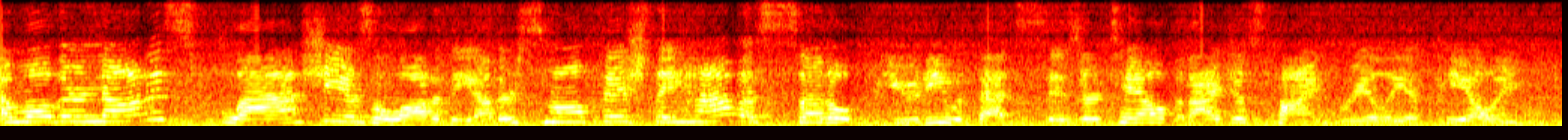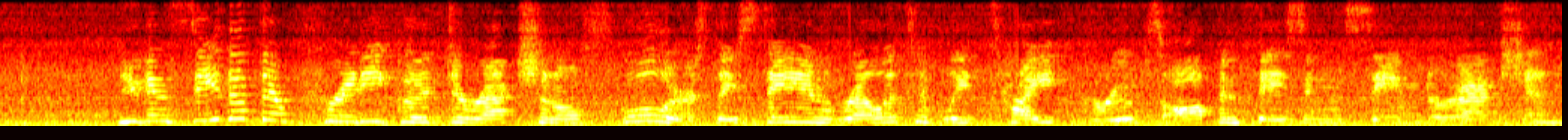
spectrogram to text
And while they're not as flashy as a lot of the other small fish, they have a subtle beauty with that scissor tail that I just find really appealing. You can see that they're pretty good directional schoolers. They stay in relatively tight groups, often facing the same direction.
